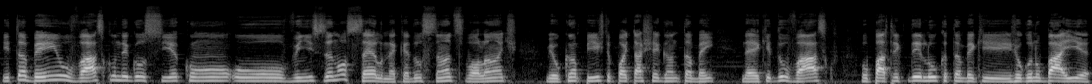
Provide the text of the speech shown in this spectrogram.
e também o Vasco negocia com o Vinícius Anocelo, né, que é do Santos, volante, meio campista, pode estar chegando também na equipe do Vasco, o Patrick De Luca também, que jogou no Bahia,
